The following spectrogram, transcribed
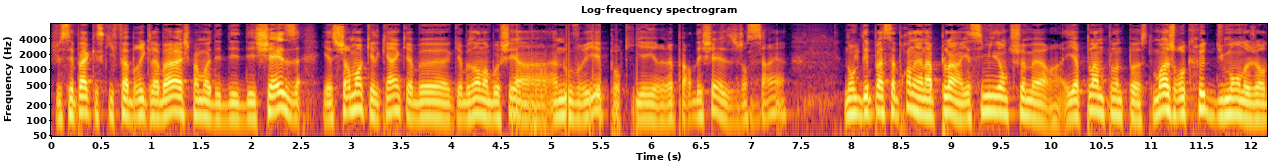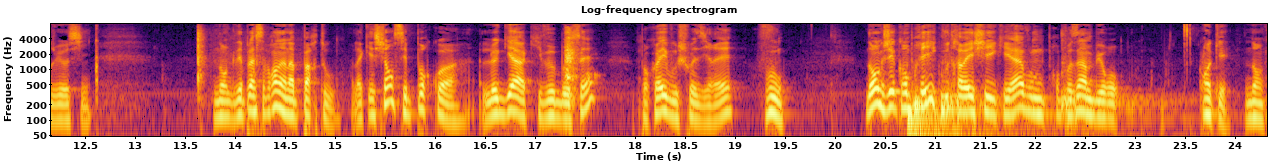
je sais pas qu'est-ce qu'ils fabriquent là-bas, je sais pas moi, des, chaises. Il y a sûrement quelqu'un qui, a besoin d'embaucher un, un, ouvrier pour qu'il répare des chaises, j'en sais rien. Donc des places à prendre, il y en a plein. Il y a 6 millions de chômeurs. Il y a plein de plein de postes. Moi, je recrute du monde aujourd'hui aussi. Donc des places à prendre, il y en a partout. La question, c'est pourquoi le gars qui veut bosser, pourquoi vous choisirait vous Donc j'ai compris que vous travaillez chez Ikea, vous me proposez un bureau. Ok, donc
